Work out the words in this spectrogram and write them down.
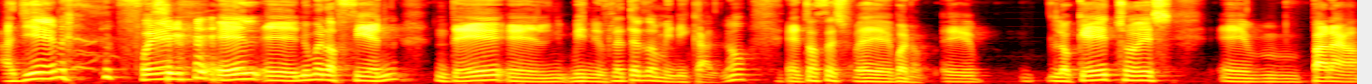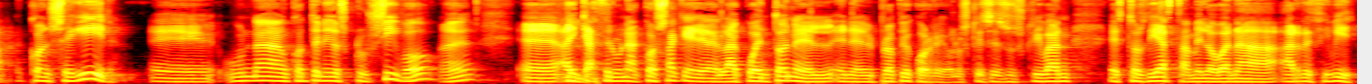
ayer fue Sí. el eh, número 100 de el- mi newsletter dominical, ¿no? Entonces, bueno, lo que he hecho es eh, para conseguir eh, una- un contenido exclusivo, ¿eh? Eh, hay que hacer una cosa que la cuento en el, en el propio correo. Los que se suscriban estos días también lo van a, a recibir.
